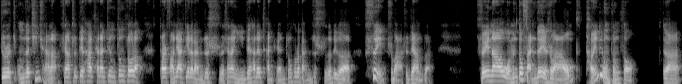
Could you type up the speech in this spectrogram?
就是我们说侵权了，实际上是对他财产进行征收了。他说房价跌了百分之十，相当于你对他的产权征收了百分之十的这个税，是吧？是这样子。所以呢，我们都反对，是吧？我们讨厌这种征收，对吧？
